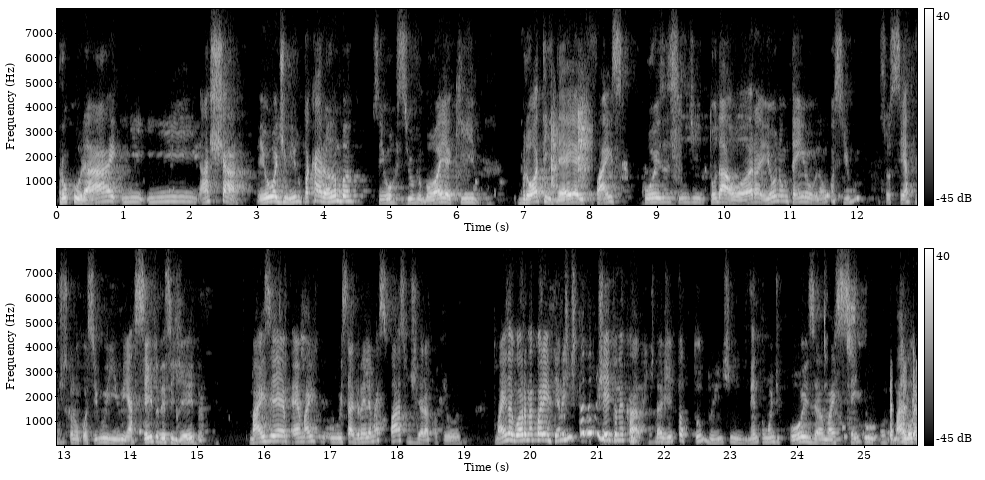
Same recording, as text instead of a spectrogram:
procurar e, e achar. Eu admiro pra caramba o senhor Silvio Boia, que brota ideia e faz coisas assim de toda hora. Eu não tenho, não consigo. Sou certo disso que eu não consigo e me aceito desse jeito. Mas é, é mais o Instagram ele é mais fácil de gerar conteúdo. Mas agora na quarentena a gente tá dando jeito, né, cara? A gente dá jeito pra tudo, a gente inventa um monte de coisa, mas sempre mais louco.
